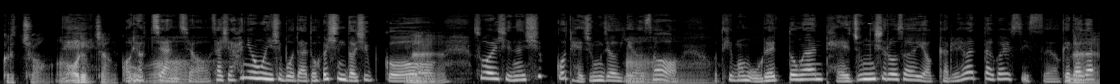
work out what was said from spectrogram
그렇죠. 네. 어렵지 않고. 어렵지 아. 않죠. 사실 한용운 씨보다도 훨씬 더 쉽고 네. 수월 씨는 쉽고 대중적이어서 아. 어떻게 보면 오랫동안 대중시로서의 역할을 해왔다고 할 수 있어요. 게다가 네.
